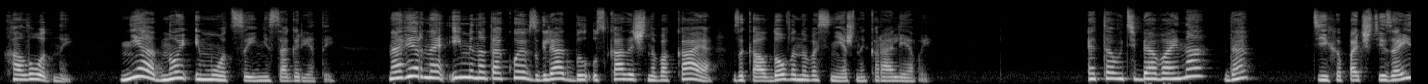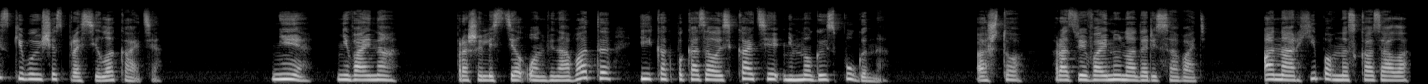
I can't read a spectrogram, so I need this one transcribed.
холодной. Ни одной эмоции не согретой. Наверное, именно такой взгляд был у сказочного Кая, заколдованного снежной королевой. «Это у тебя война, да?» Тихо, почти заискивающе спросила Катя. «Не, не война», – прошелестел он виновато и, как показалось Кате, немного испуганно. «А что, разве войну надо рисовать? Анна Архиповна сказала,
